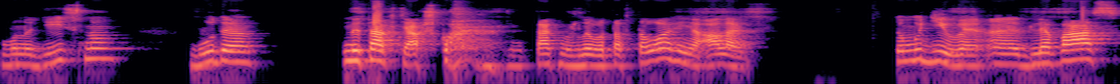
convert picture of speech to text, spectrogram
воно дійсно буде не так тяжко. Так, можливо, тавтологія, але тому, діви, е, для вас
